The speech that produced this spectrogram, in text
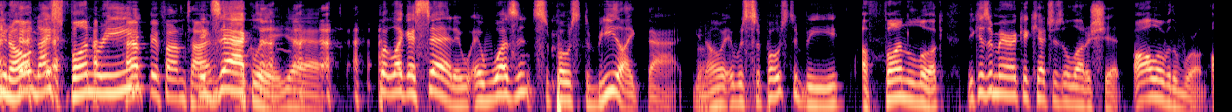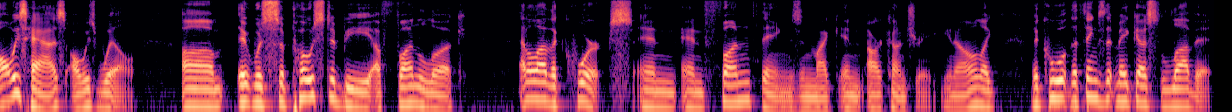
You know, nice fun read. Happy fun time. Exactly. Yeah. but like I said, it, it wasn't supposed to be like that. You oh. know, it was supposed to be a fun look because America catches a lot of shit all over the world. Always has, always will. Um, it was supposed to be a fun look at a lot of the quirks and and fun things in my in our country. You know, like the cool the things that make us love it.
